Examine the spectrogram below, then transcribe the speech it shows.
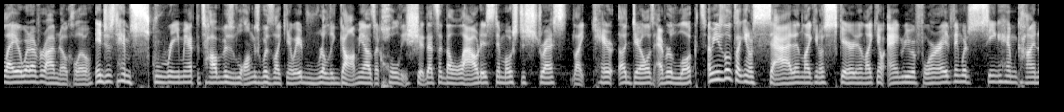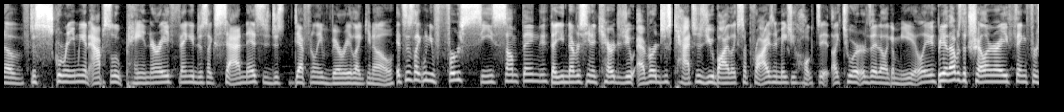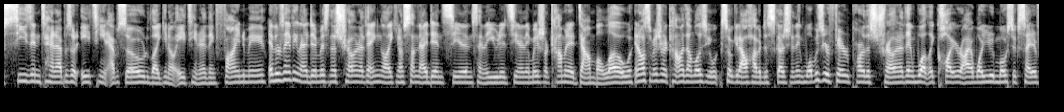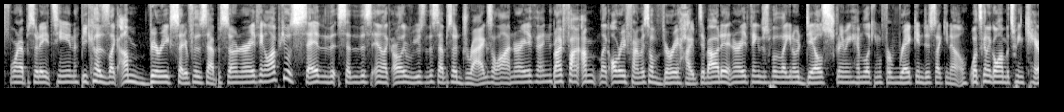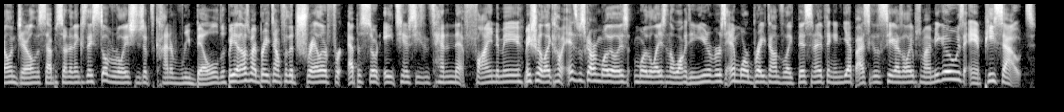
Lay or whatever. I have no clue. And just him screaming at the top of his lungs was like, you know, it really got me. I was like, holy shit, that's like the loudest and most distressed like care uh, Daryl has ever looked. I mean, he's looked like you know sad and like you know scared and like you know angry before or anything, but seeing him kind of just screaming in absolute pain or anything and just like sadness is just definitely very like you know, it's just like when you first see something that you've never seen a character do ever, it just catches you by like surprise and makes you hooked it like to it like immediately. But yeah, that was the trailer and everything for season 10, episode 18, episode like, you know, 18 and everything. Find me. If there's anything that I did miss in this trailer and everything, like, you know, something I didn't see and something that you did see and everything, make sure to comment it down below. And also make sure to comment down below so, so we can all have a discussion. I think what was your favorite part of this trailer? And I think what like caught your eye? What you most excited for in episode 18? Because like I'm very excited for this episode or anything. A lot of people say that said that this in like early reviews of this episode drags a lot and everything. But I find I'm like already finding myself very hyped about it and everything. Just with like, you know, Dale screaming him looking for Rick and just like, you know, what's going to go on between Carol and Daryl in this episode, I think, because they still have a relationship to kind of rebuild. But yeah, that was my breakdown for the trailer for episode 18 of season 10 and Net Find Me. Make sure to like, comment, and subscribe for more of the latest, more of the latest in the Walking Dead universe and more breakdowns like this and everything. And yep, I see you guys all later my amigos, and peace out.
